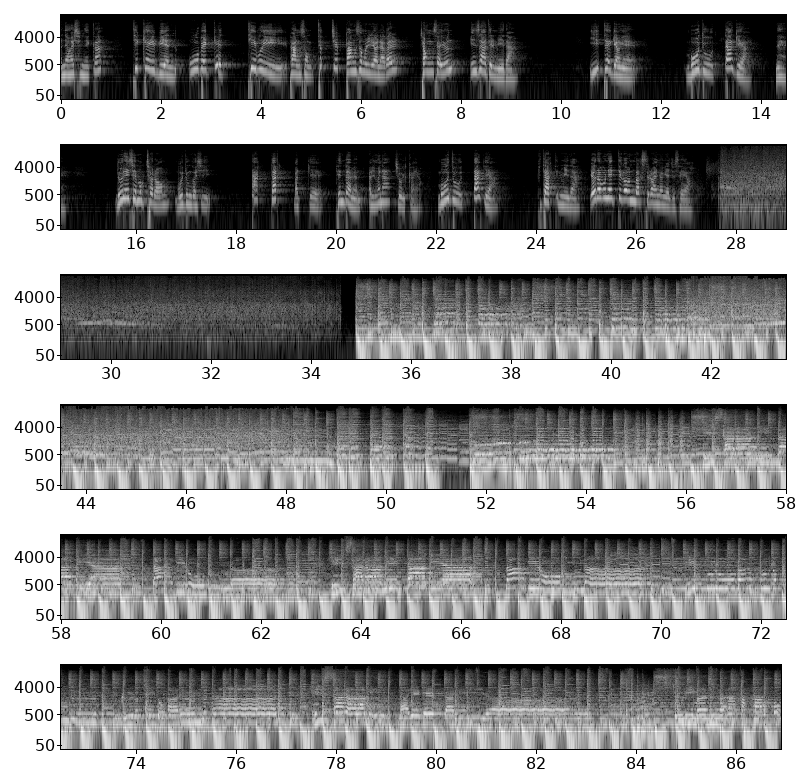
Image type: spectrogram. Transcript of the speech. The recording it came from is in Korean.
안녕하십니까? TKBN 500개 TV 방송 특집 방송을 이어나갈 정서윤 인사드립니다. 이태경의 모두 딱이야. 네. 노래 제목처럼 모든 것이 딱딱 맞게 된다면 얼마나 좋을까요? 모두 딱이야. 부탁드립니다. 여러분의 뜨거운 박수로 환영해 주세요. มันนะฮะฮะ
